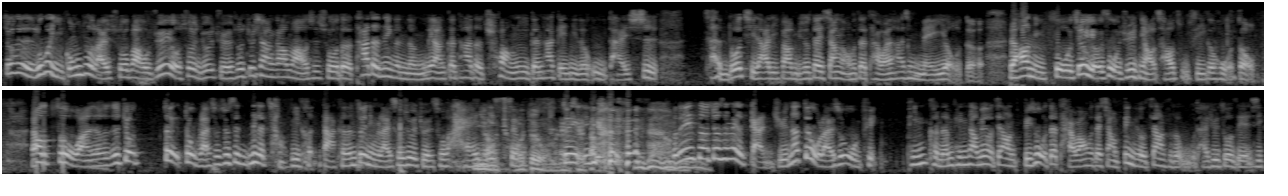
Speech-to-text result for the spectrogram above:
就是，如果以工作来说吧，我觉得有时候你就会觉得说，就像刚刚马老师说的，他的那个能量跟他的创意，跟他给你的舞台是很多其他地方，比如说在香港或在台湾他是没有的。然后你做，我记得有一次我去鸟巢主持一个活动，然后做完了就。对，对我们来说就是那个场地很大，可能对你们来说就会觉得说，哎，你对对我们 对，我的意思说就是那个感觉。那对我来说，我平平可能平常没有这样，比如说我在台湾或在香港，并没有这样子的舞台去做这件事情。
